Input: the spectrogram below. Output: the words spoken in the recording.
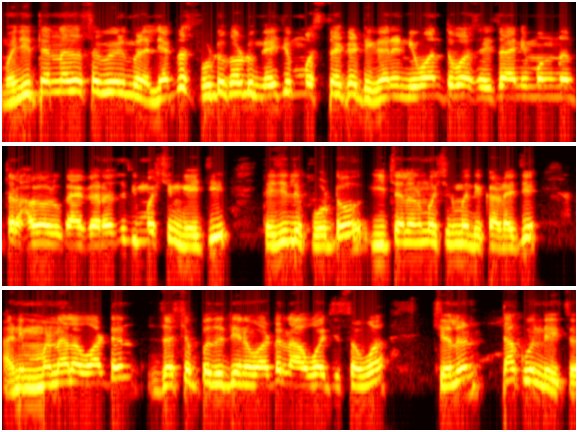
म्हणजे त्यांना जसा वेळ मिळेल एकदाच फोटो काढून घ्यायचे मस्त एका ठिकाणी निवांत बसायचा आणि मग नंतर हळूहळू काय करायचं ती मशीन घ्यायची त्याच्यातले फोटो ई चलन मशीन मध्ये काढायचे आणि मनाला वाटण जशा पद्धतीने वाटण आवाची सव्वा चलन टाकून द्यायचं.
